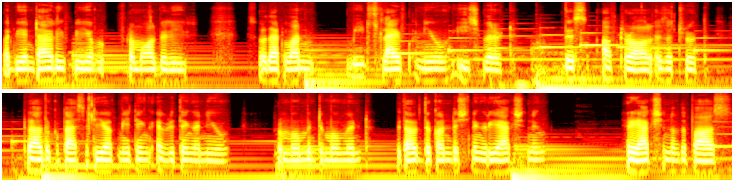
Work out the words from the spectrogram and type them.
but be entirely free from all beliefs, so that one meets life anew each minute? This, after all, is the truth. To have the capacity of meeting everything anew, from moment to moment, without the conditioning reactioning reaction of the past,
